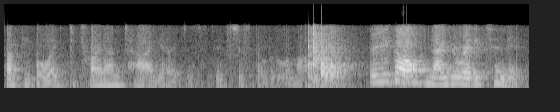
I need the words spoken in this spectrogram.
Some people like to try to untie it. I just, it's just a little amount. There you go. Now you're ready to knit.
